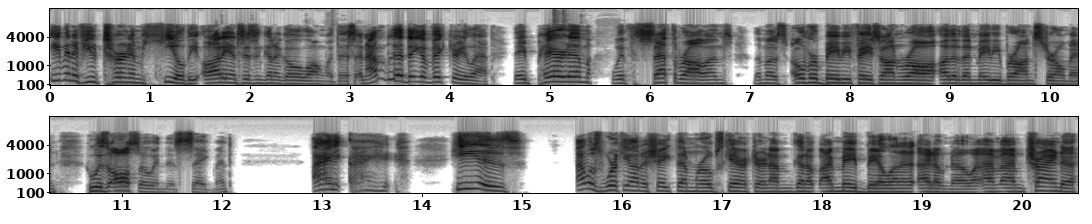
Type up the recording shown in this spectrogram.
Even if you turn him heel, the audience isn't going to go along with this. And I'm going to take a victory lap. They paired him with Seth Rollins, the most over babyface on Raw, other than maybe Braun Strowman, who is also in this segment. I, I he is I was working on a shake them ropes character and I'm gonna I may bail on it. I don't know. I'm I'm trying to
